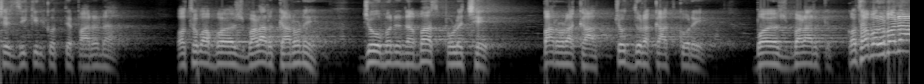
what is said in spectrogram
সে জিকির করতে পারে না অথবা বয়স বাড়ার কারণে যৌবনে নামাজ পড়েছে, বারো রাকাত, চোদ্দ রাকাত করে। বয়স বাড়ার কথা বলব না?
